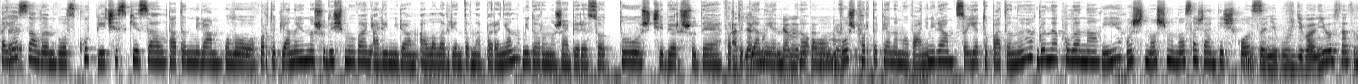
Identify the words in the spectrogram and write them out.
Тая залын, лос купеческий зал, татын милям, уло фортепиано юно шудышмывань, али милям Алла Лаврентовна Паранян, мидорун уже бере со туш чебер шуде, фортепиано фортепиано ен, о, татын вуш фортепиано мывань, милям, соету патыны гыне кулена, и уж нош мно саждан тишкос. Это не буш диван, ее статус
